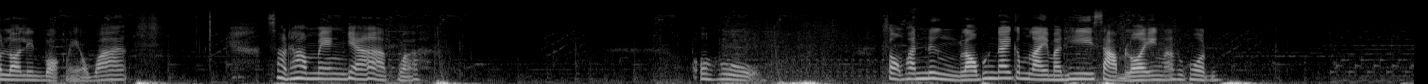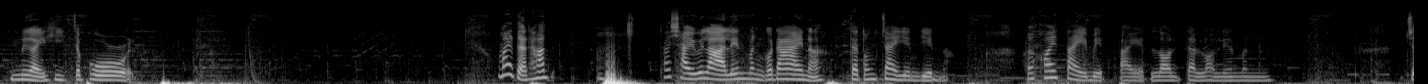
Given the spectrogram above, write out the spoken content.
นรอเรนบอกแล้วว่า สาวทำแม่งยากว่ะ โอ้โห2001เราเพิ่งได้กำไรมาที่300เองนะทุกคน เหนื่อยฮิจะโพดไม่แต่ถ้าถ้าใช้เวลาเล่นมันก็ได้นะ แต่ต้องใจเย็นๆนะ ค่อยๆไต่เบ็ดไปรอแต่รอนเรียนมันใจ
